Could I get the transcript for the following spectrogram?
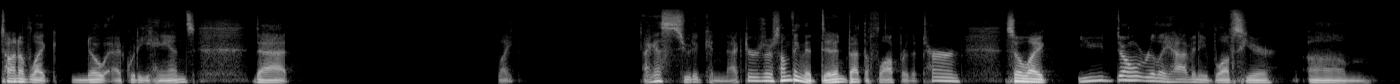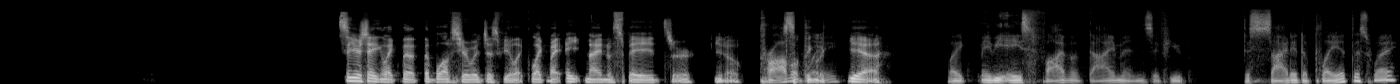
ton of like no equity hands that like I guess suited connectors or something that didn't bet the flop or the turn. So like you don't really have any bluffs here. Um So you're saying like the, the bluffs here would just be like like my eight nine of spades or you know something probably like yeah like maybe ace five of diamonds if you decided to play it this way.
